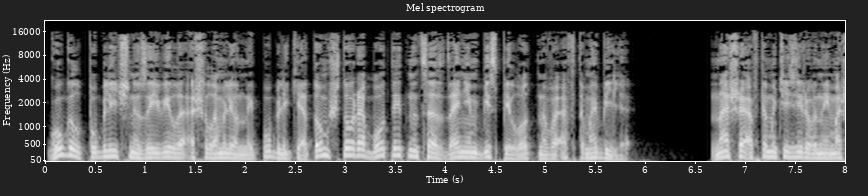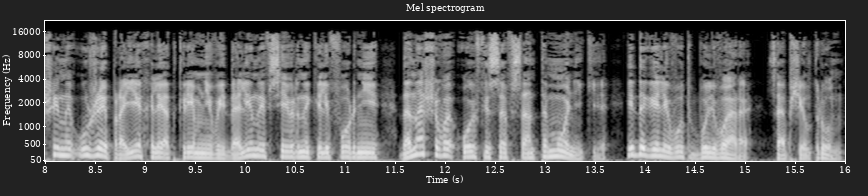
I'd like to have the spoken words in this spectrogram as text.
Google публично заявила ошеломленной публике о том, что работает над созданием беспилотного автомобиля. Наши автоматизированные машины уже проехали от Кремниевой долины в Северной Калифорнии до нашего офиса в Санта-Монике и до Голливуд-бульвара, сообщил Трун.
